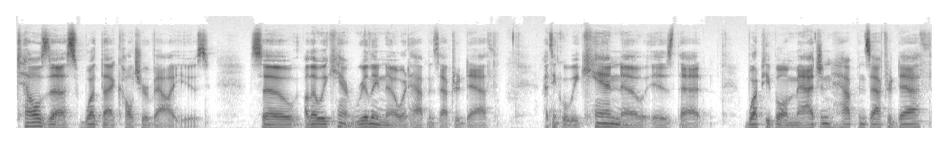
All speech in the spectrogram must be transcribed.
tells us what that culture values. So, although we can't really know what happens after death, I think what we can know is that what people imagine happens after death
